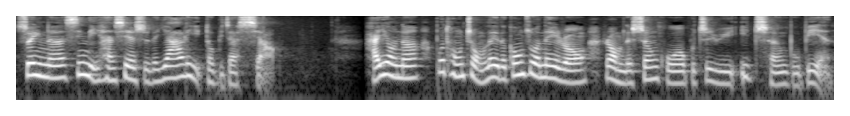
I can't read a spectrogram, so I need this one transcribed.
所以呢，心理和现实的压力都比较小。还有呢，不同种类的工作内容，让我们的生活不至于一成不变。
